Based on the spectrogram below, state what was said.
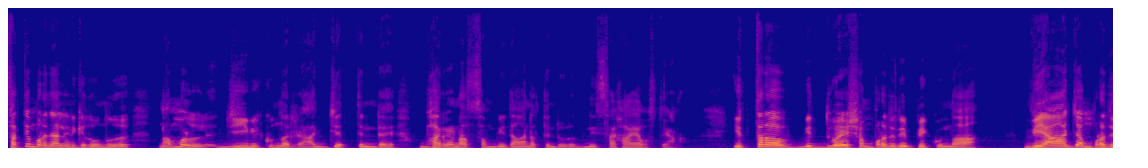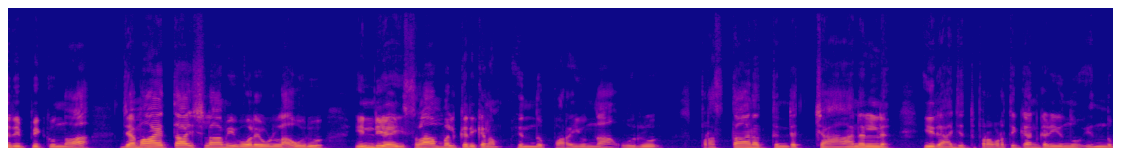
സത്യം പറഞ്ഞാൽ എനിക്ക് തോന്നുന്നത് നമ്മൾ ജീവിക്കുന്ന രാജ്യത്തിന്റെ ഭരണ സംവിധാനത്തിന്റെ ഒരു നിസ്സഹായാവസ്ഥയാണ് ഇത്ര വിദ്വേഷം പ്രചരിപ്പിക്കുന്ന വ്യാജം പ്രചരിപ്പിക്കുന്ന ജമായത്ത ഇസ്ലാമി പോലെയുള്ള ഒരു ഇന്ത്യയെ ഇസ്ലാം വൽക്കരിക്കണം എന്ന് പറയുന്ന ഒരു പ്രസ്ഥാനത്തിന്റെ ചാനലിന് ഈ രാജ്യത്ത് പ്രവർത്തിക്കാൻ കഴിയുന്നു എന്ന്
